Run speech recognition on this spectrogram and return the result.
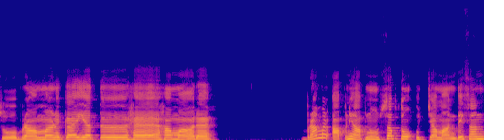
ਸੋ ਬ੍ਰਾਹਮਣ ਕਯਤ ਹੈ ਹਮਾਰਾ। ਬ੍ਰਾਹਮਣ ਆਪਣੇ ਆਪ ਨੂੰ ਸਭ ਤੋਂ ਉੱਚਾ ਮੰਨਦੇ ਸਨ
